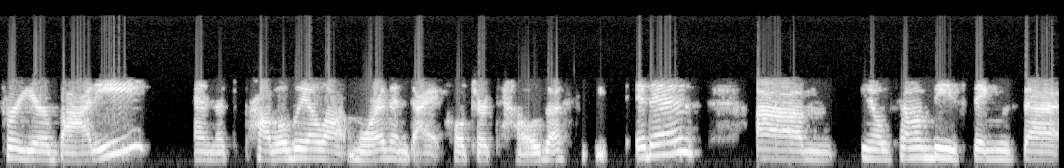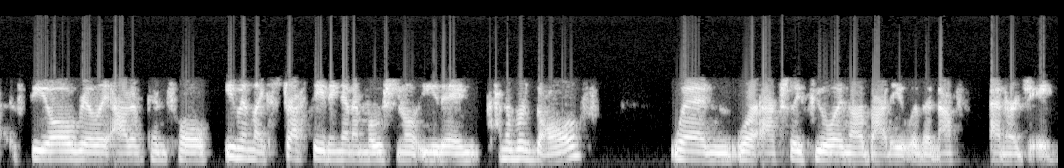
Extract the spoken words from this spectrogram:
for your body, and that's probably a lot more than diet culture tells us it is, um, you know, some of these things that feel really out of control, even like stress eating and emotional eating, kind of resolve when we're actually fueling our body with enough energy.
